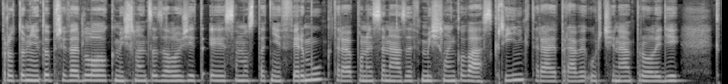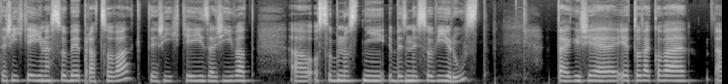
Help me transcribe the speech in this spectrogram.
proto mě to přivedlo k myšlence založit i samostatně firmu, která ponese název Myšlenková skříň, která je právě určená pro lidi, kteří chtějí na sobě pracovat, kteří chtějí zažívat uh, osobnostní i biznisový růst. Takže je to takové, uh,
